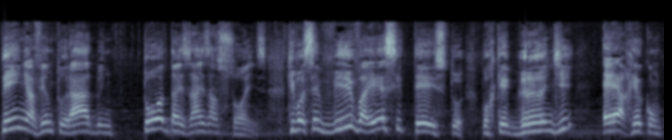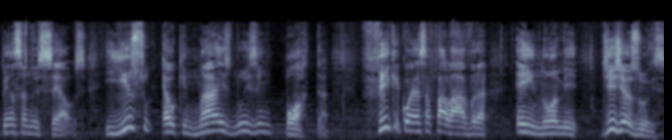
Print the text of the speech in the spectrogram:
bem-aventurado em todas as ações, que você viva esse texto, porque grande é a recompensa nos céus. E isso é o que mais nos importa. Fique com essa palavra em nome de Jesus.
